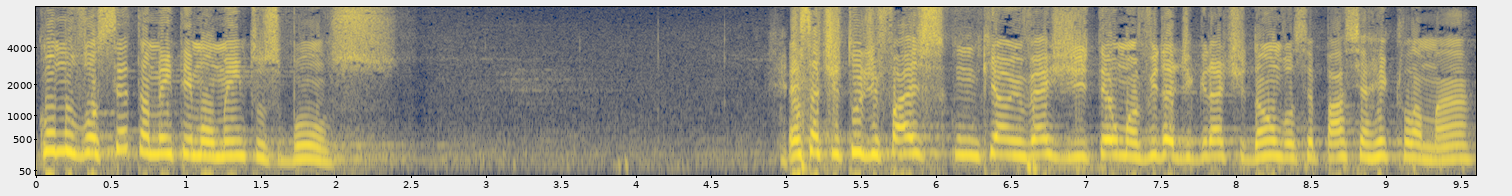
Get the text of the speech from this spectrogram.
Como você também tem momentos bons. Essa atitude faz com que, ao invés de ter uma vida de gratidão, você passe a reclamar.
